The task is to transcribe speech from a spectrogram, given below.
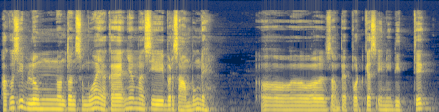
Aku sih belum nonton semua ya kayaknya masih bersambung deh. Oh sampai podcast ini di tik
